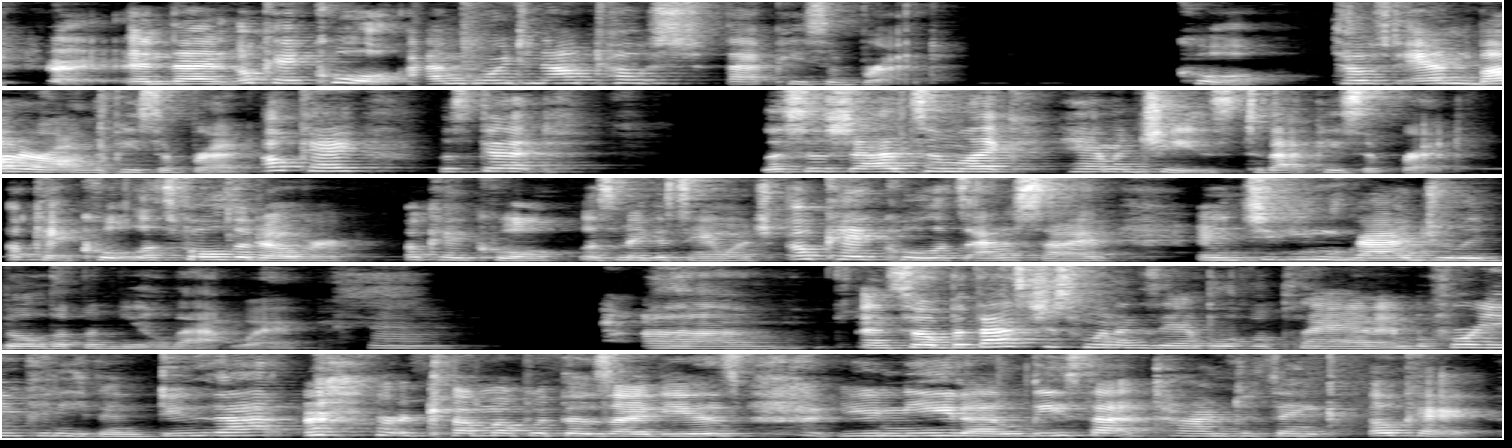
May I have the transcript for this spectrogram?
right. And then, okay, cool, I'm going to now toast that piece of bread. Cool. Toast and butter on the piece of bread. Okay, let's get, let's just add some like ham and cheese to that piece of bread. Okay, cool, let's fold it over. Okay, cool, let's make a sandwich. Okay, cool, let's add a side. And you can gradually build up a meal that way. Mm. Um, and so, but that's just one example of a plan. And before you can even do that or come up with those ideas, you need at least that time to think, okay,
